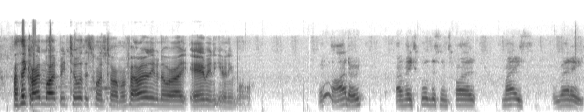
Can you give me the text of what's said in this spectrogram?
I think I might be too at this one time. In fact, I don't even know where I am in here anymore. Mm, I do. I've explored this entire maze already.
